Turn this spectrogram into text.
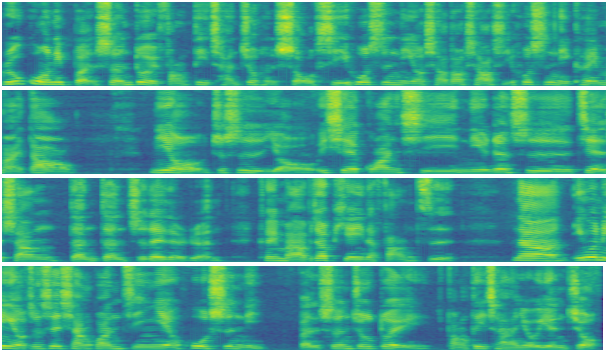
如果你本身对房地产就很熟悉，或是你有小道消息，或是你可以买到你有就是有一些关系，你认识建商等等之类的人，可以买到比较便宜的房子。那因为你有这些相关经验，或是你本身就对房地产很有研究，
